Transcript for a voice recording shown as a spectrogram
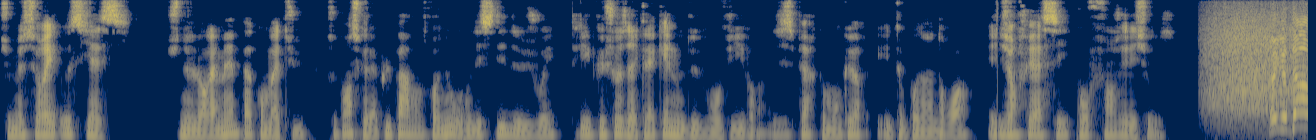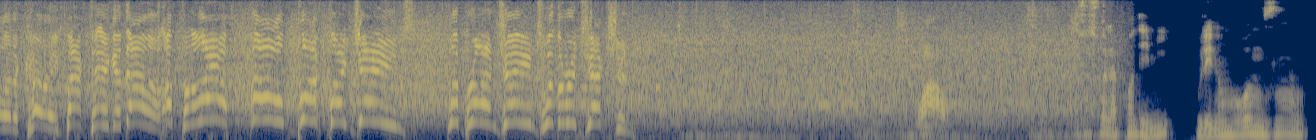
je me serais aussi assis. Je ne l'aurais même pas combattu, je pense que la plupart d'entre nous ont décidé de jouer. C'est quelque chose avec laquelle nous devons vivre. J'espère que mon cœur est au bon endroit et j'en fais assez pour changer les choses. Iguodala to Curry, back to Iguodala, up for the layup. Oh, blocked by James. LeBron James with the rejection. Wow. Que ce soit la pandémie ou les nombreux mouvements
